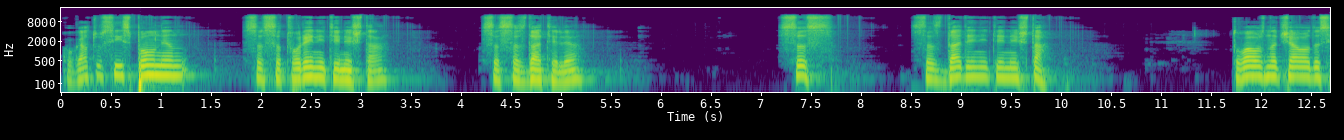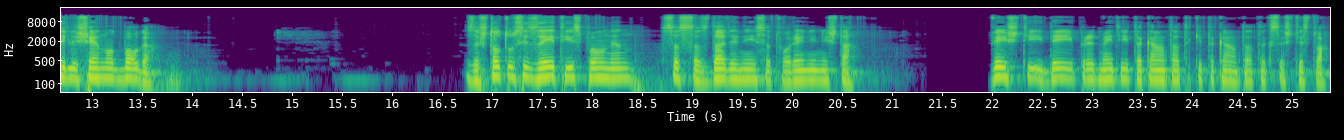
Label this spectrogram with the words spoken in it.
Когато си изпълнен с сътворените неща, с Създателя, с създадените неща. Това означава да си лишен от Бога. Защото си заед и изпълнен с създадени и сътворени неща. Вещи, идеи, предмети и така нататък и така нататък същества.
